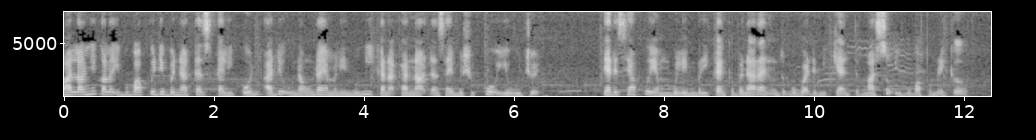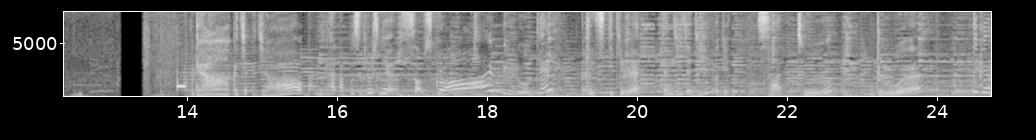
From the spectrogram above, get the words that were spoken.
Malangnya kalau ibu bapa dia benarkan sekalipun ada undang-undang yang melindungi kanak-kanak dan saya bersyukur ia wujud. Tiada siapa yang boleh memberikan kebenaran untuk berbuat demikian termasuk ibu bapa mereka. Ya, kejap-kejap. Nak lihat apa seterusnya? Subscribe dulu, okey? Okey, sedikit ya. Janji-janji. Okey. Satu, dua, tiga.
